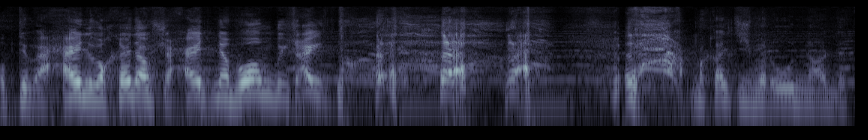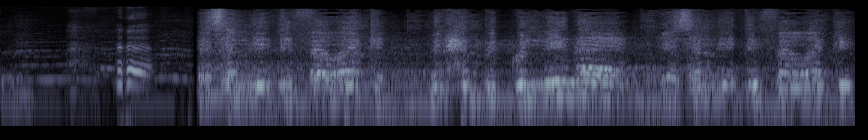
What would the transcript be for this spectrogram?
وبتبقى حلوة كده وشحتنا بوم بشيء ما أكلتش برقوق النهارده تقريبا. يا سنة الفواكه بنحبك كلنا. يا سنة الفواكه.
